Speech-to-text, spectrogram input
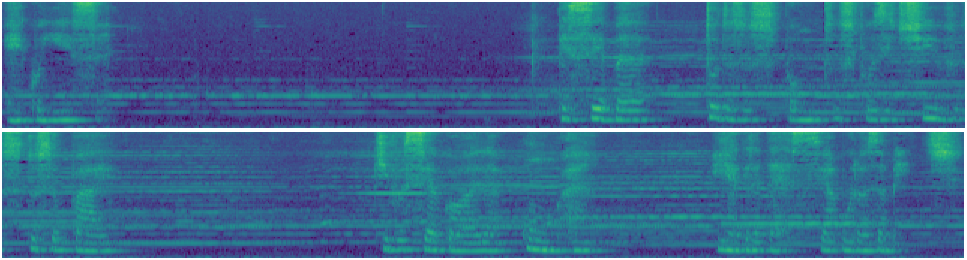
reconheça. Perceba todos os pontos positivos do seu Pai, que você agora honra e agradece amorosamente.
